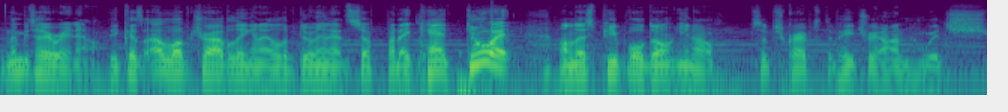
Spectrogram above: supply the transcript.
Let me tell you right now, because I love traveling and I love doing that stuff, but I can't do it unless people don't, you know, subscribe to the Patreon, which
